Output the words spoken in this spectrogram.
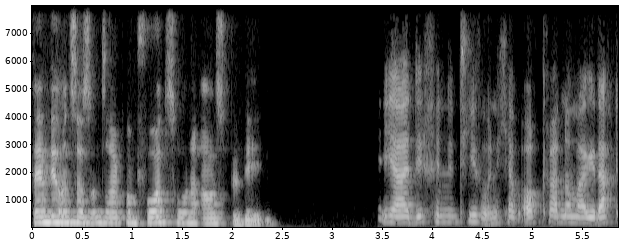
wenn wir uns aus unserer Komfortzone rausbewegen. Ja, definitiv. Und ich habe auch gerade nochmal gedacht,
